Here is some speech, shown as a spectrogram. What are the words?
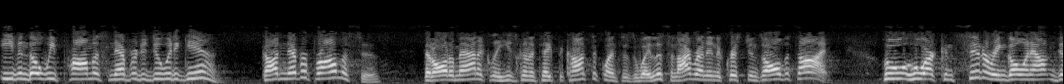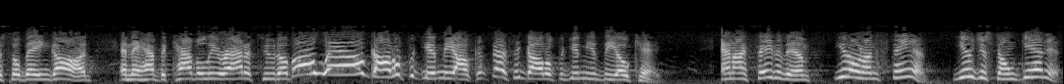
even though we promise never to do it again. God never promises that automatically He's going to take the consequences away. Listen, I run into Christians all the time who, who are considering going out and disobeying God, and they have the cavalier attitude of, oh well, God will forgive me, I'll confess it, God will forgive me, it'll be okay. And I say to them, you don't understand. You just don't get it.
